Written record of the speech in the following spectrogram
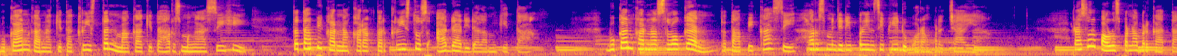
bukan karena kita Kristen, maka kita harus mengasihi, tetapi karena karakter Kristus ada di dalam kita. Bukan karena slogan, tetapi kasih harus menjadi prinsip hidup orang percaya. Rasul Paulus pernah berkata,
